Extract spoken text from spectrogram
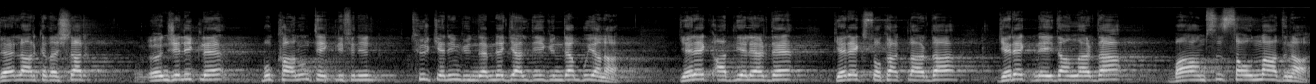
Değerli arkadaşlar, öncelikle bu kanun teklifinin Türkiye'nin gündemine geldiği günden bu yana gerek adliyelerde, gerek sokaklarda, gerek meydanlarda bağımsız savunma adına,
